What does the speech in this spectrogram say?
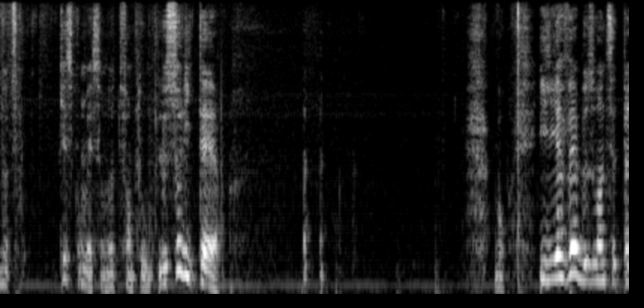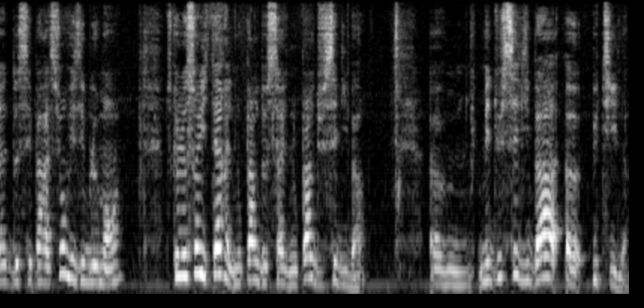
notre... Qu'est-ce qu'on met sur notre fantôme? Le solitaire. bon, il y avait besoin de cette période de séparation, visiblement. Hein. parce que le solitaire, elle nous parle de ça, elle nous parle du célibat. Euh, mais du célibat euh, utile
